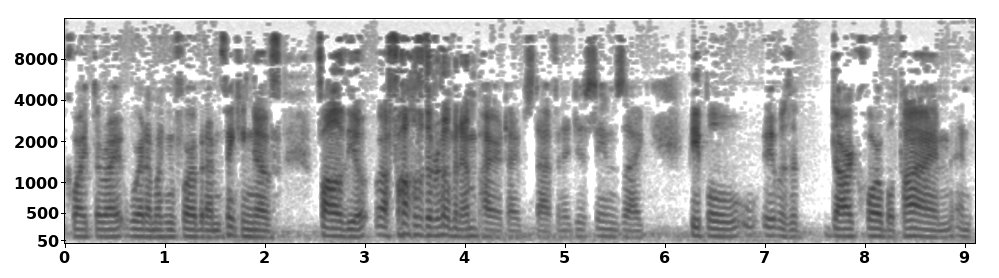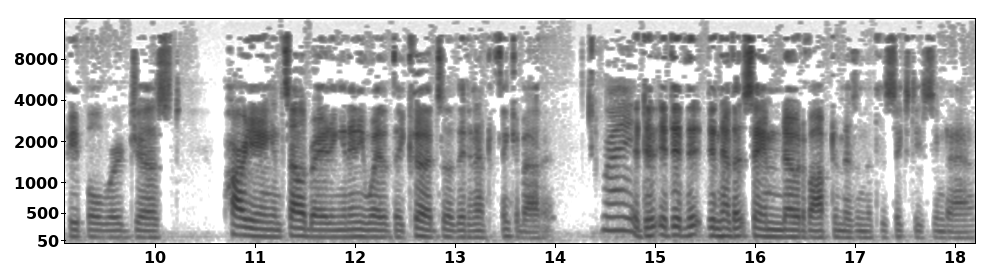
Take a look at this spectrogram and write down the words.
quite the right word I'm looking for, but I'm thinking of fall of the uh, fall of the Roman Empire type stuff. And it just seems like people. It was a dark, horrible time, and people were just partying and celebrating in any way that they could, so that they didn't have to think about it. Right. It, did, it, did, it didn't have that same note of optimism that the '60s seemed to have.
